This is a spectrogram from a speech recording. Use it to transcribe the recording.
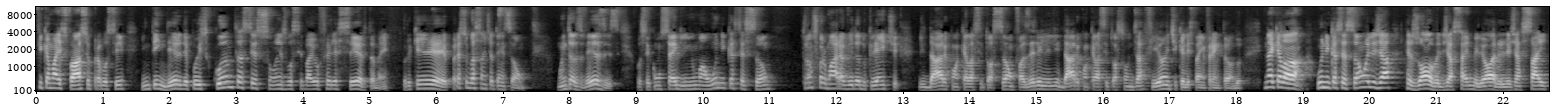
fica mais fácil para você entender depois quantas sessões você vai oferecer também. Porque preste bastante atenção. Muitas vezes você consegue em uma única sessão transformar a vida do cliente, lidar com aquela situação, fazer ele lidar com aquela situação desafiante que ele está enfrentando. E naquela única sessão ele já resolve, ele já sai melhor, ele já sai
